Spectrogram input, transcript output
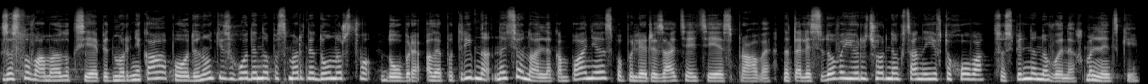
За словами Олексія Підморняка, поодинокі згоди на посмертне донорство добре, але потрібна національна кампанія з популяризації цієї справи. Наталя Сідова, Юрій Чорний, Оксана Євтухова. Суспільне новини. Хмельницький.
